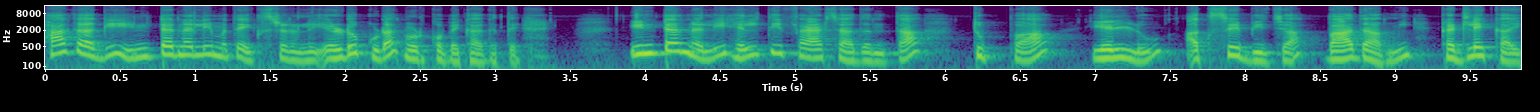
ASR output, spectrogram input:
ಹಾಗಾಗಿ ಇಂಟರ್ನಲ್ಲಿ ಮತ್ತು ಎಕ್ಸ್ಟರ್ನಲ್ಲಿ ಎರಡೂ ಕೂಡ ನೋಡ್ಕೋಬೇಕಾಗತ್ತೆ. ಇಂಟರ್ನಲ್ಲಿ ಹೆಲ್ತಿ ಫ್ಯಾಟ್ಸ್ ಆದಂಥ ತುಪ್ಪ, ಎಳ್ಳು, ಅಕ್ಸೆ ಬೀಜ, ಬಾದಾಮಿ, ಕಡಲೆಕಾಯಿ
